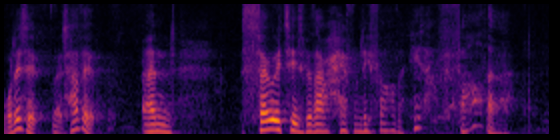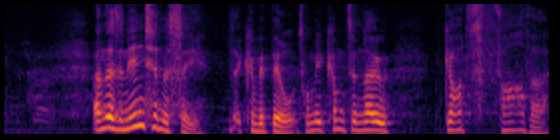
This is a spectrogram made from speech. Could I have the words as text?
What is it? Let's have it. And so it is with our Heavenly Father. He's our Father. And there's an intimacy that can be built when we come to know God's Father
